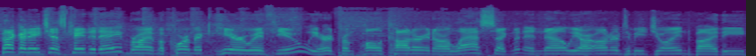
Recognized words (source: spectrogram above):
Back on HSK today, Brian McCormick here with you. We heard from Paul Cotter in our last segment, and now we are honored to be joined by the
